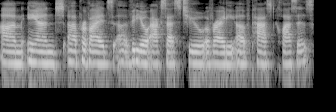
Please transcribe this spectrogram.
um, and uh, provides uh, video access to a variety of past classes.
